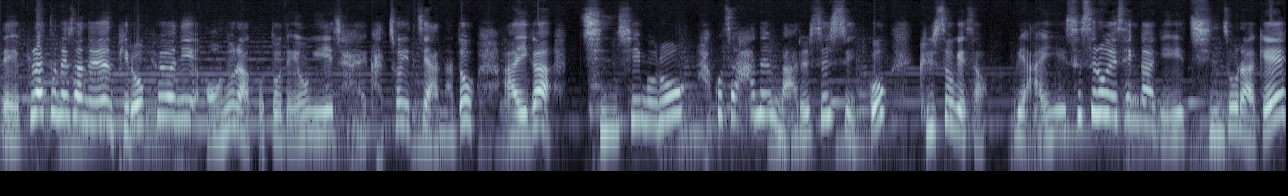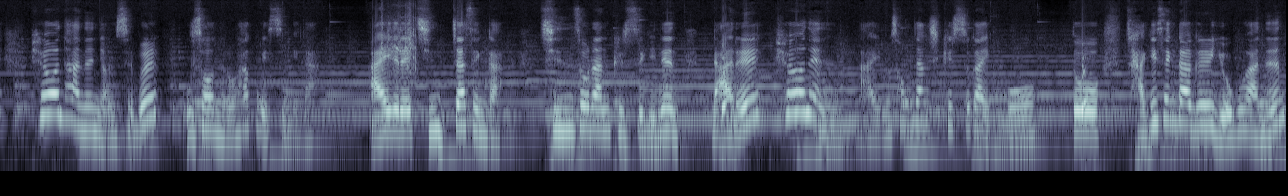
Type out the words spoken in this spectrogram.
네, 플라톤에서는 비록 표현이 어눌하고 또 내용이 잘 갇혀 있지 않아도 아이가 진심으로 하고자 하는 말을 쓸 수 있고 글 속에서 우리 아이 스스로의 생각이 진솔하게 표현하는 연습을 우선으로 하고 있습니다. 아이들의 진짜 생각, 진솔한 글쓰기는 나를 표현해내는 아이로 성장시킬 수가 있고 또 자기 생각을 요구하는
